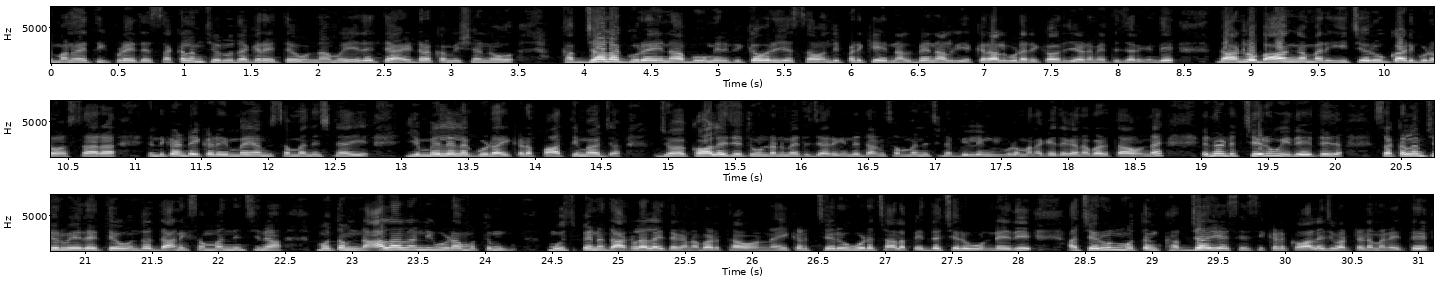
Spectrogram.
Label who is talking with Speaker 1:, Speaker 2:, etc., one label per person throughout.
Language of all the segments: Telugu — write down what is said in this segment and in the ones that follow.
Speaker 1: మనమైతే ఇప్పుడైతే సకలం చెరువు దగ్గర అయితే ఉన్నాము. ఏదైతే హైడ్రా కమిషన్ కబ్జాలకు గురైన భూమిని రికవరీ చేస్తా ఉంది ఇప్పటికే నలభై నాలుగు ఎకరాలు కూడా రికవరీ చేయడం అయితే జరిగింది. దాంట్లో భాగంగా మరి ఈ చెరువు కాడికి కూడా వస్తారా? ఎందుకంటే ఇక్కడ ఎంఐఎం సంబంధించిన ఎమ్మెల్యేలకు కూడా ఇక్కడ ఫాతిమా కాలేజ్ అయితే ఉండడం అయితే జరిగింది. దానికి సంబంధించిన బిల్డింగ్లు కూడా మనకైతే కనబడతా ఉన్నాయి. ఎందుకంటే చెరువు ఇదైతే సకలం చెరువు ఏదైతే ఉందో దానికి సంబంధించిన మొత్తం నాళాలన్నీ కూడా మొత్తం మూసిపోయిన దాఖలాలు అయితే కనబడతా ఉన్నాయి. ఇక్కడ చెరువు కూడా చాలా పెద్ద చెరువు ఉండేది. ఆ చెరువును మొత్తం కబ్జా చేసేసి ఇక్కడ కాలేజ్ కట్టడం అయితే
